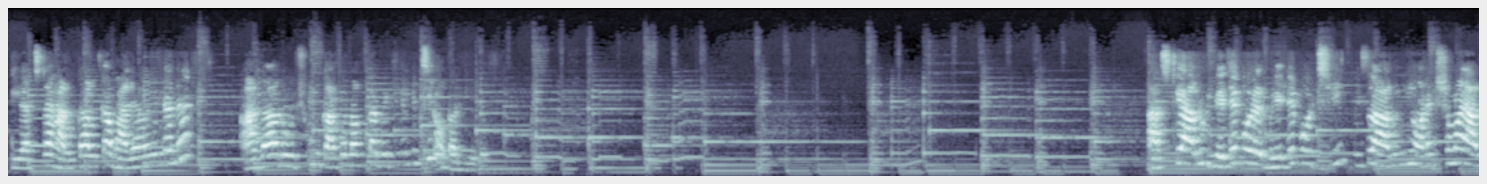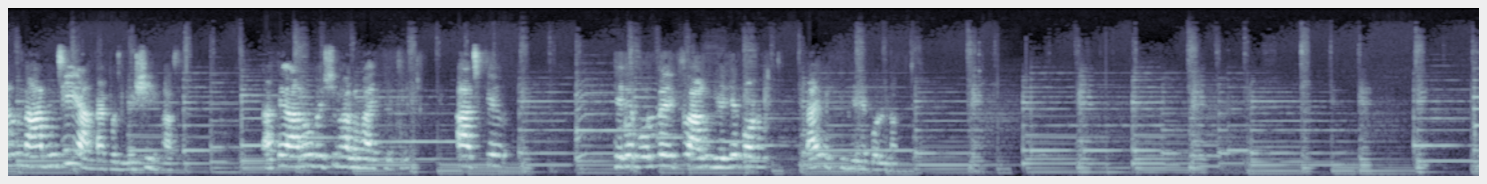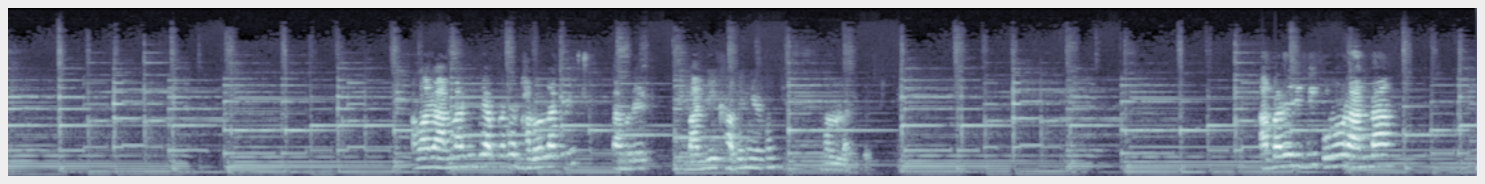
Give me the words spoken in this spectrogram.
পেঁয়াজটা হালকা হালকা ভাজা হয়ে গেলে আদা, রসুন, কাঁচা লঙ্কা বেটে রেখেছি, ওটা দিয়ে দেবো। আজকে আলু ভেজে করে ভেজে করছি, কিন্তু আমি অনেক সময় আলু না ভেজেই রান্না করি বেশিরভাগ। তাতে আরও বেশি ভালো হয় খেতে। আজকে ছেলে বলল, একটু আলু ভেজে করো। তাই একটু ভেজে করলাম। আমার রান্না যদি আপনাদের ভালো লাগে, তাহলে বানিয়ে খাবেন এরকম ভালো লাগবে। আপনারা যদি কোনো রান্না,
